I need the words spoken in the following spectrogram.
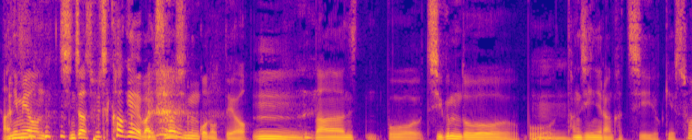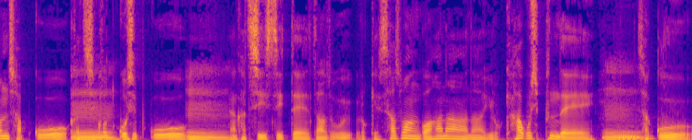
아니면 진짜 솔직하게 말씀하시는 건 어때요? 음. 난뭐 지금도 뭐 음. 당신이랑 같이 이렇게 손 잡고 같이 음. 걷고 싶고 음. 그냥 같이 있을 때 나도 이렇게 사소한 거 하나하나 이렇게 하고 싶은데 음. 자꾸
